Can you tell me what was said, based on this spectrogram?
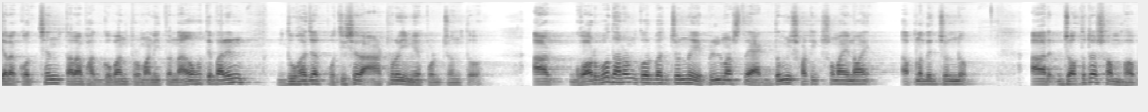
যারা করছেন, তারা ভাগ্যবান প্রমাণিত নাও হতে পারেন দু হাজার পঁচিশের আঠেরোই মে পর্যন্ত। আর গর্ভধারণ করবার জন্য এপ্রিল মাস তো একদমই সঠিক সময় নয় আপনাদের জন্য। আর যতটা সম্ভব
